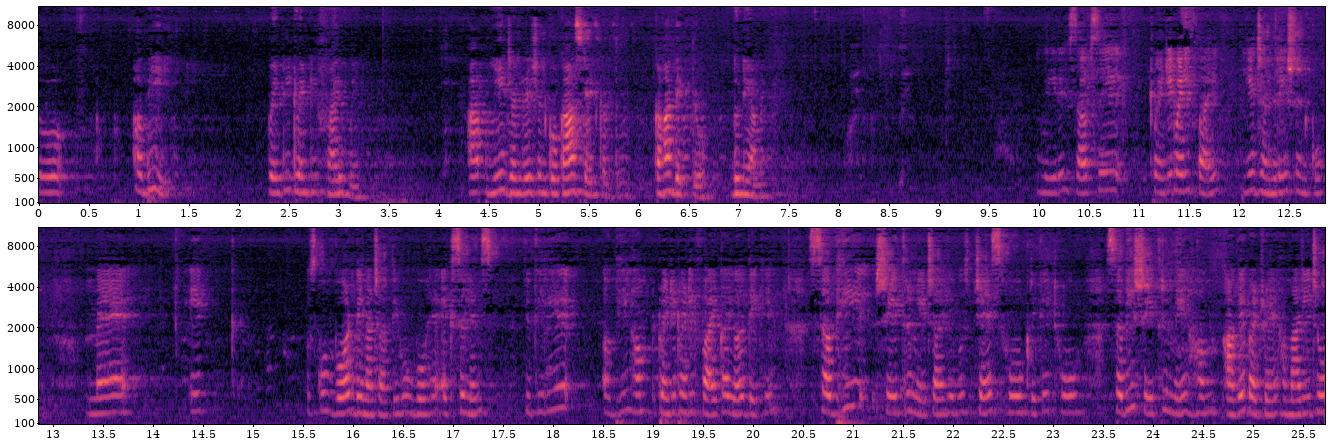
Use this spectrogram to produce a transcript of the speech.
तो अभी 2025 में आप ये जनरेशन को कहाँ स्टैंड करते हो? कहाँ देखते हो दुनिया में? मेरे हिसाब से 2025 ये जनरेशन को मैं एक उसको वर्ड देना चाहती हूँ वो है एक्सेलेंस क्योंकि ये अभी हम 2025 का ईयर देखें सभी क्षेत्र में चाहे वो चेस हो क्रिकेट हो सभी क्षेत्र में हम आगे बढ़ रहे हैं। हमारी जो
